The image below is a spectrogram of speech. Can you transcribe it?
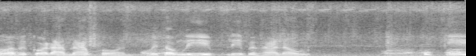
ตัวไปก่อนอาบน้ำก่อน ไม่ต้องรีบรีบไปหาน้องปุกกี้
